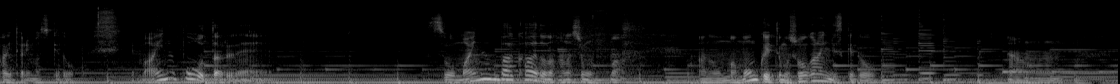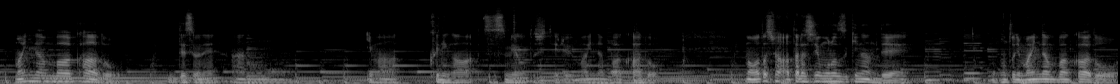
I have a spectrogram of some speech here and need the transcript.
書いてありますけどマイナポータルねそうマイナンバーカードの話もまああの、まあ、文句言ってもしょうがないんですけどあのマイナンバーカードですよね。あの今国が進めようとしているマイナンバーカード。まあ私は新しいもの好きなんで本当にマイナンバーカードを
